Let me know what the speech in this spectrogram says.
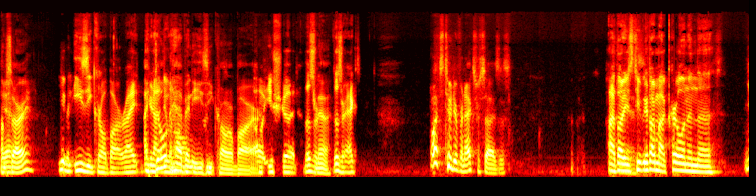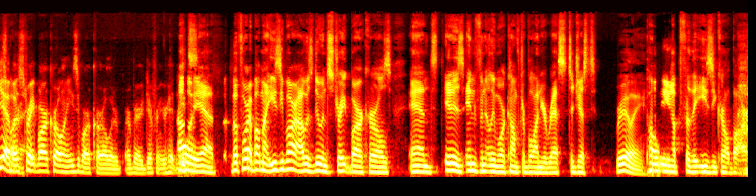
I'm Yeah. sorry, You have an easy curl bar, right? I You're not don't doing have all- an easy curl bar. Oh, you should. Those are No. those are excellent. Well, it's two different exercises. I thought he's Yes. you're talking about curling in the. Yeah, but rack. straight bar curl and easy bar curl are, are very different. You're hitting. Oh it's- yeah. Before I bought my easy bar, I was doing straight bar curls, and it is infinitely more comfortable on your wrist to just really? pony up for the easy curl bar.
